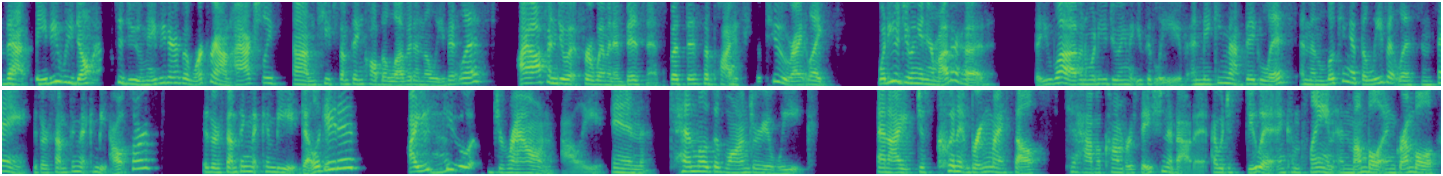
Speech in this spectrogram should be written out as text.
that maybe we don't have to do. Maybe there's a workaround. I actually um, teach something called the love it and the leave it list. I often do it for women in business, but this applies here too, right? Like, what are you doing in your motherhood that you love? And what are you doing that you could leave? And making that big list and then looking at the leave it list and saying, is there something that can be outsourced? Is there something that can be delegated? I used yeah. to drown, Alli, in 10 loads of laundry a week. And I just couldn't bring myself to have a conversation about it. I would just do it and complain and mumble and grumble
